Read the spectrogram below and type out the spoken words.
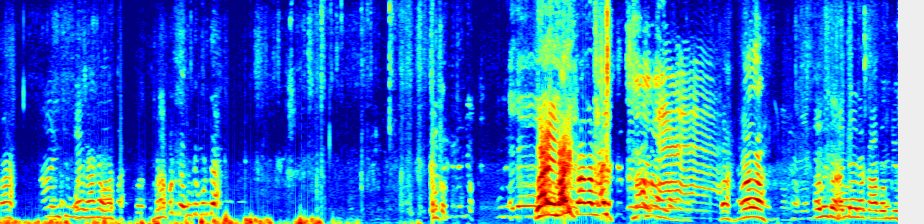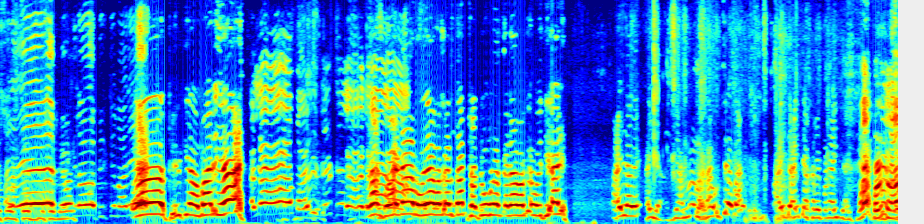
કાકા આ છે ઓય કાકા વાતા ઉડે મુર્દા લાઈ લાઈ કાકા લાઈ. વાહ અમે તો હડે ના કાકા બેસો સબ બેસો લેવા એ ફિરકી અમારી હે એ ગોડા રોયા વગર દા ઠઠુમડા કર્યા વગર ઓથી આઈ. આઈ જાય આઈ જા ધ્યાનમાં લડાવું છે બાર આઈ જાય આઈ જા ખરે પણ આઈ જાય વાહ પણ ના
